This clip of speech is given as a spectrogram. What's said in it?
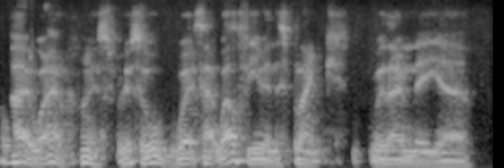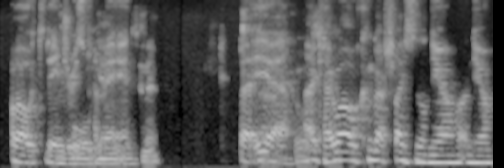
Oh wow, it's, it's all worked out well for you in this blank with only uh, well, the injuries permitting. games. But yeah, of okay. Well, congratulations on your on your.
